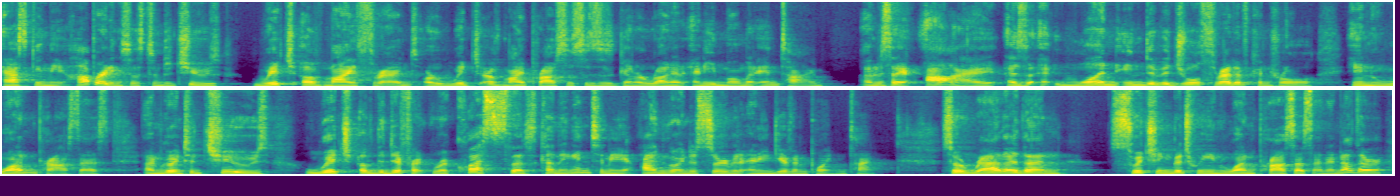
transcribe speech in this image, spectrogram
asking the operating system to choose which of my threads or which of my processes is going to run at any moment in time, I'm going to say I, as one individual thread of control in one process, I'm going to choose which of the different requests that's coming into me I'm going to serve at any given point in time. So rather than switching between one process and another,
